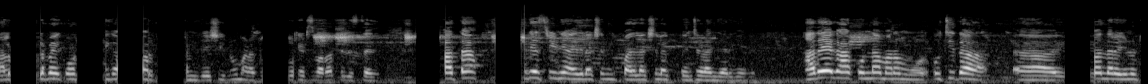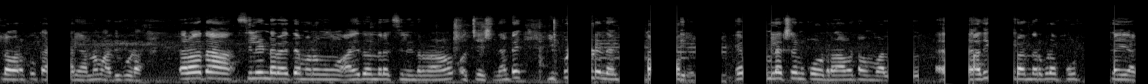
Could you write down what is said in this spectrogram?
నలభై కోట్ల చేసిండ్రు. మనకు టికెట్స్ ద్వారా తెలుస్తుంది. తర్వాత ఐదు లక్షల నుంచి పది లక్షలకు పెంచడం జరిగింది. అదే కాకుండా మనం ఉచిత ఐదు వందల యూనిట్ల వరకు అన్నాం అది కూడా. తర్వాత సిలిండర్ అయితే మనము ఐదు వందలకు సిలిండర్ వచ్చేసింది. అంటే ఇప్పుడు ఏంటంటే ఎలక్షన్ కోడ్ రావటం వల్ల అది అందరు కూడా పూర్తి అయ్యారు.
